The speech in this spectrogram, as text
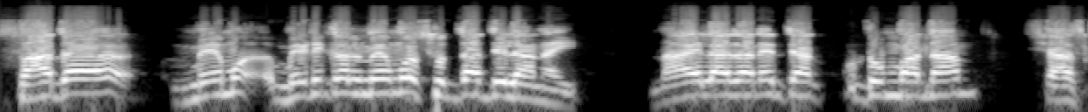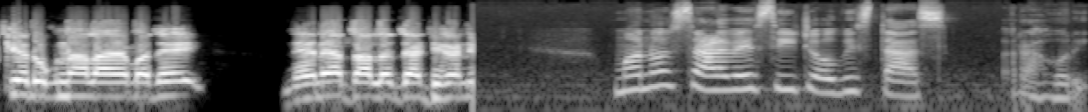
साधं मेमो मेडिकल मेमो सुद्धा दिला नाही. नाईलाजाने त्या कुटुंबांना शासकीय रुग्णालयामध्ये नेण्यात आलं. त्या ठिकाणी मनोज साळवे सी चोवीस तास राहुरी.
